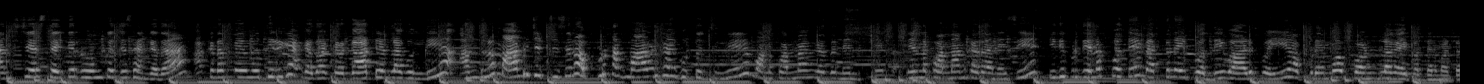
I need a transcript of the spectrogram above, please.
లంచ్ చేస్తే అయితే రూమ్కి వచ్చేసాం కదా. అక్కడ మేము తిరిగాం కదా అక్కడ గార్డెన్ లాగా ఉంది. అందులో మామిడి చెట్టు చూసాను అప్పుడు నాకు మామిడికాయ గుర్తొచ్చింది. మొన్న కొన్నాం కదా నేను నిన్న నిన్న కొన్నాను కదా అనేసి. ఇది ఇప్పుడు తినకపోతే మెత్తనైపోద్ది వాడిపోయి అప్పుడేమో పండులాగా అయిపోద్ది అనమాట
